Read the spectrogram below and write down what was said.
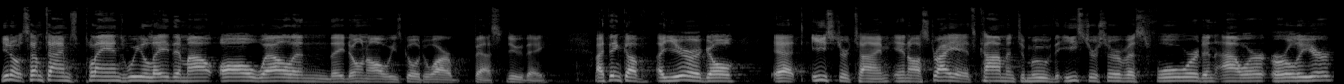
You know, sometimes plans, we lay them out all well and they don't always go to our best, do they? I think of a year ago at Easter time. In Australia, it's common to move the Easter service forward an hour earlier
